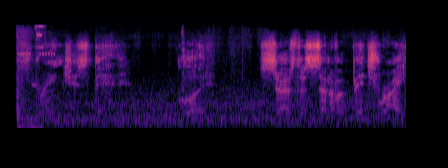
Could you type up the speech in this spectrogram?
Strange is dead. Good. Serves the son of a bitch right.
